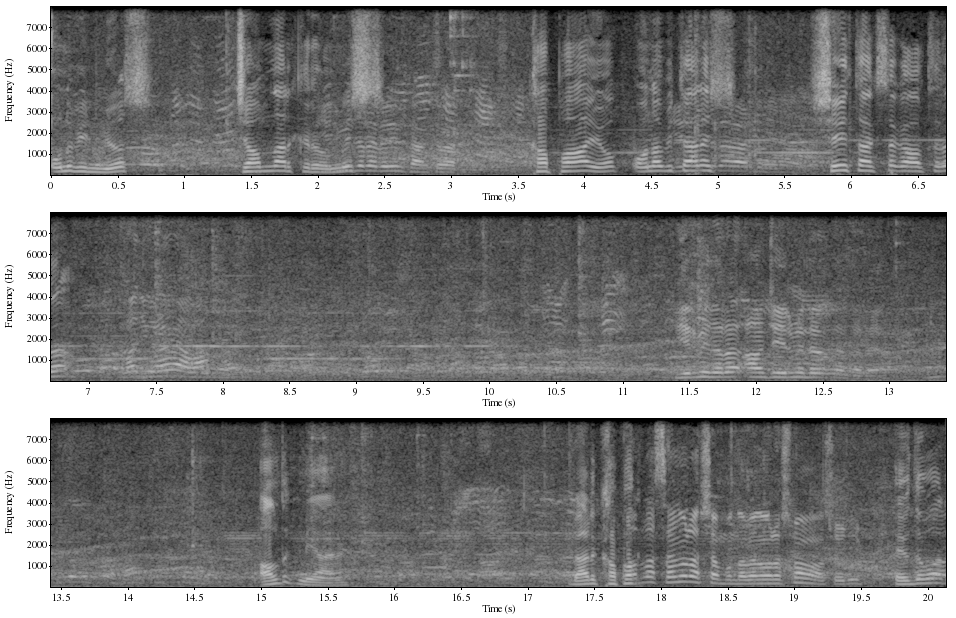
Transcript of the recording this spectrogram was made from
onu bilmiyoruz. Camlar 20 kırılmış. lira vereyim kanka ver. Kapağı yok. Ona bir tane lira verdim. şey taksak altına 20 lira anca 20 lira ver ya. aldık mı yani? Ben kapak Abla sen uğraşacaksın bununla ben uğraşmam ama söyleyeyim. evde var.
